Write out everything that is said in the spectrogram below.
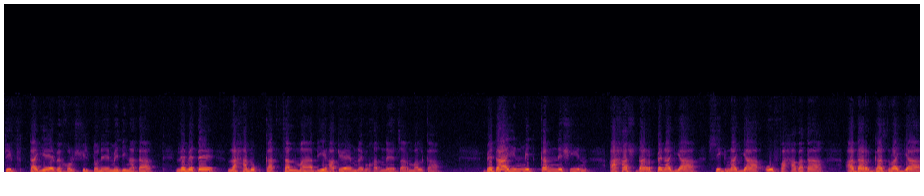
תפתיה וכל שלטוני מדינתה, למתה לחנוכת צלמה די הקם נבוכדנצר מלכה. בדין מתכנשין אחשדר פניה, סגניה ופחבתה, אדר גזריה,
